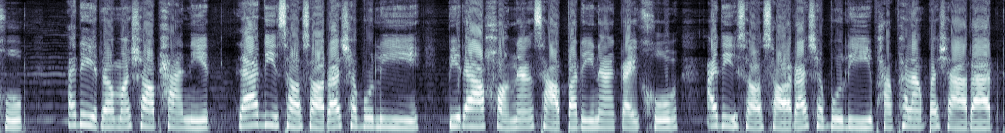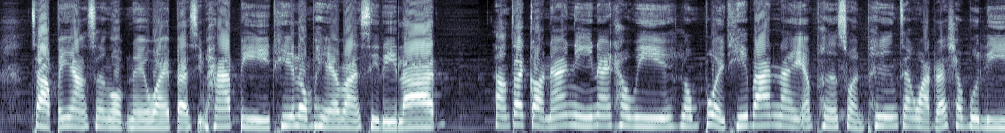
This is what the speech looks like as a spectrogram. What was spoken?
คุปอดีตรมชพาณิชย์ และอดีตสสราชบุรี บิดาของนางสาวปรินาไกรคุปอดีตสสราชบุรีพักพลังประชารัฐ จากไปอย่างสงบในวัย 85 ปีที่โรงพยาบาลศิริราช หลังจากก่อนหน้านี้นายทวีล้มป่วยที่บ้านในอำเภอสวนพึ่งจังหวัดราชบุรี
